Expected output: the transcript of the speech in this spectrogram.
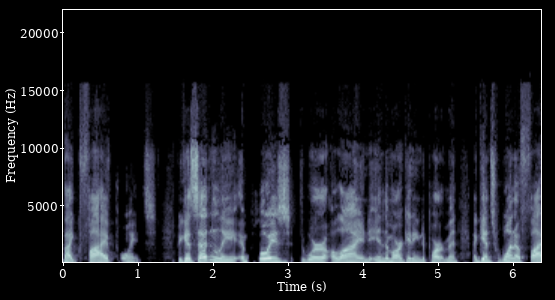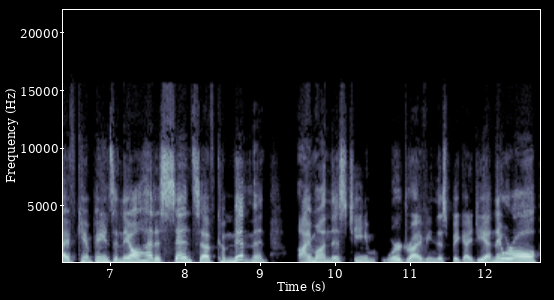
like five points because suddenly employees were aligned in the marketing department against one of five campaigns and they all had a sense of commitment. I'm on this team. We're driving this big idea. And they were all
